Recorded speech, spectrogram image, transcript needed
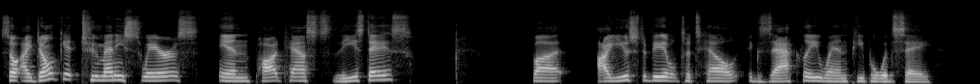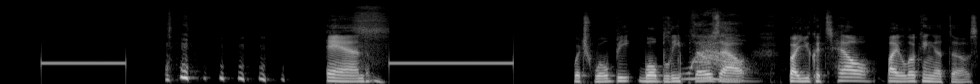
So i don't get too many swears in podcasts these days but i used to be able to tell exactly when people would say and which will be will bleep those out but you could tell by looking at those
